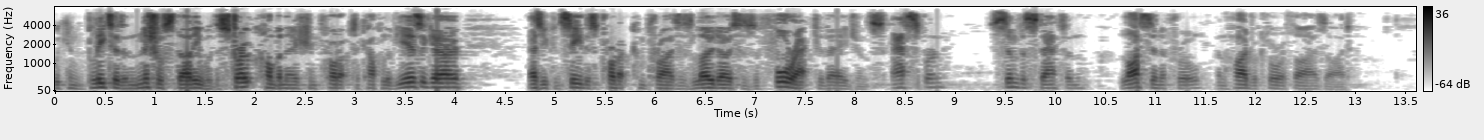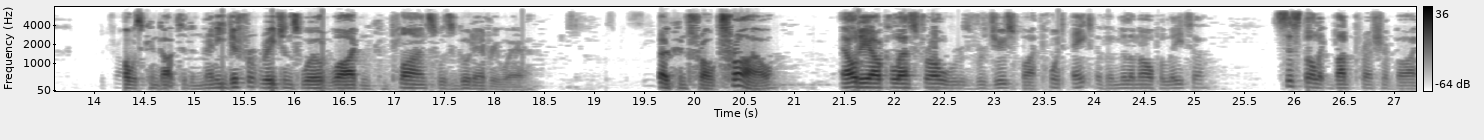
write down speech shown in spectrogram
We completed an initial study with a stroke combination product a couple of years ago. As you can see, this product comprises low doses of four active agents, aspirin, simvastatin, lisinopril, and hydrochlorothiazide. The trial was conducted in many different regions worldwide and compliance was good everywhere. A controlled trial, LDL cholesterol was reduced by 0.8 of a millimole per litre, systolic blood pressure by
